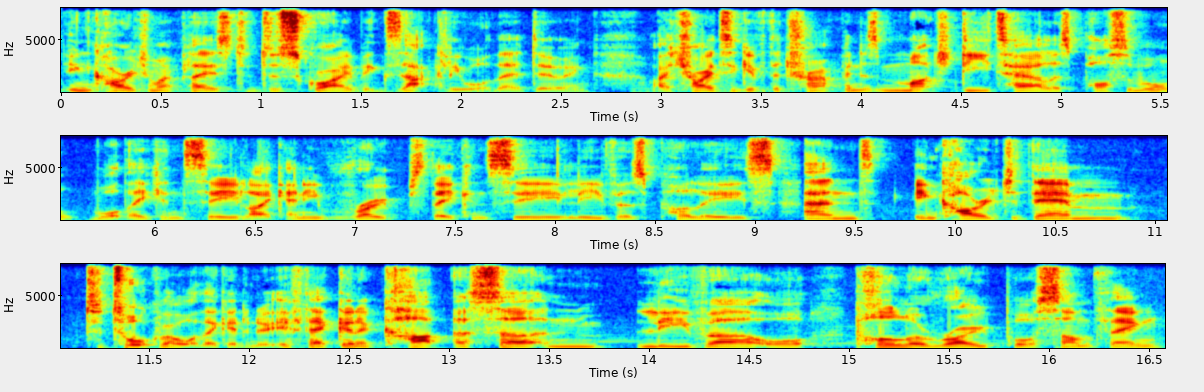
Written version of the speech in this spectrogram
encourage my players to describe exactly what they're doing. I try to give the trap in as much detail as possible, what they can see, like any ropes they can see, levers, pulleys, and encourage them to talk about what they're going to do. If they're going to cut a certain lever or pull a rope or something,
